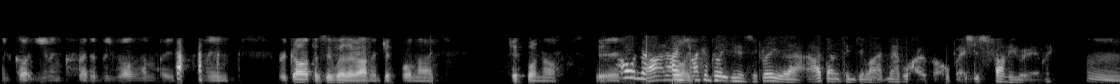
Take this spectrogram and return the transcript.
they've got you incredibly wrong, haven't they? I mean, regardless of whether I'm a drip or not, drip or not. Oh no, I, I completely disagree with that. I don't think you like Neville Hobart, but it's just funny, really. Hmm.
